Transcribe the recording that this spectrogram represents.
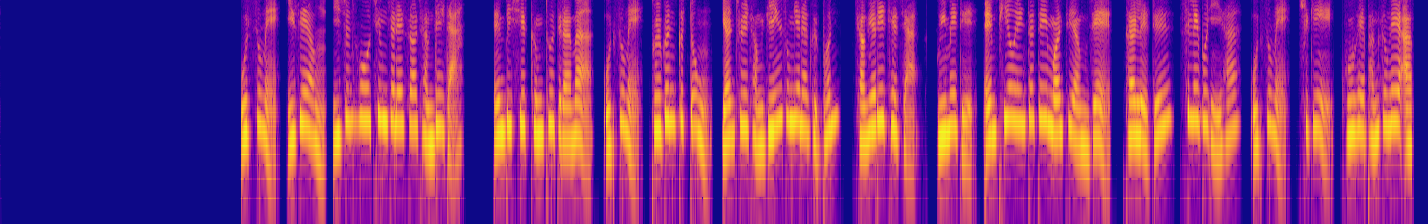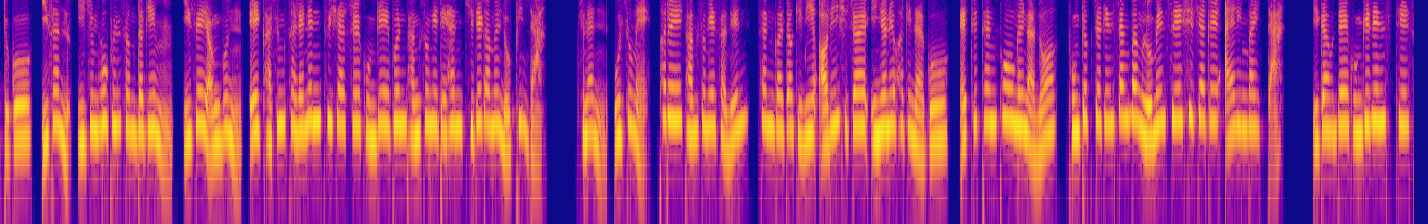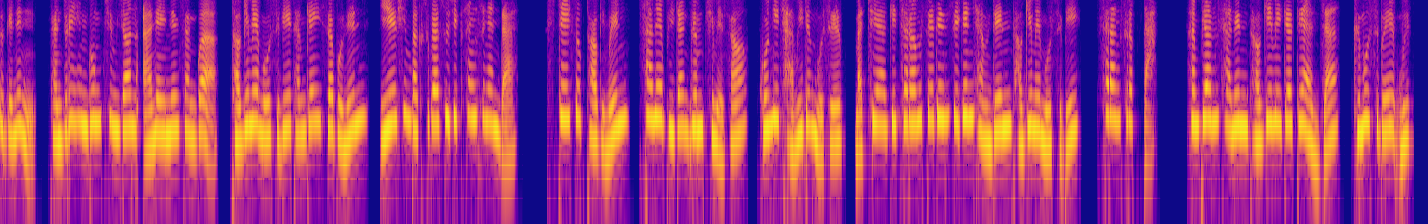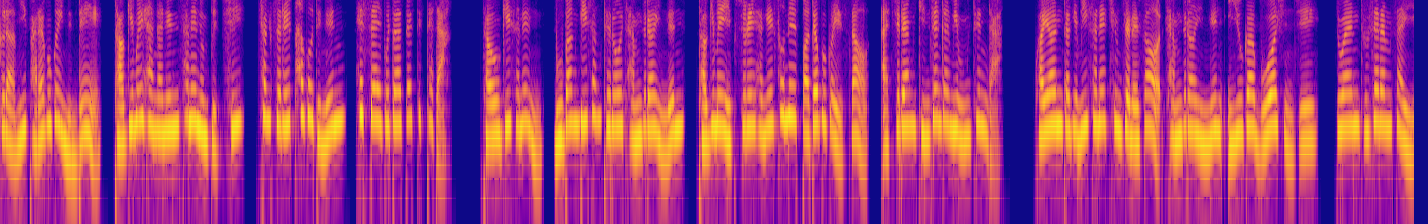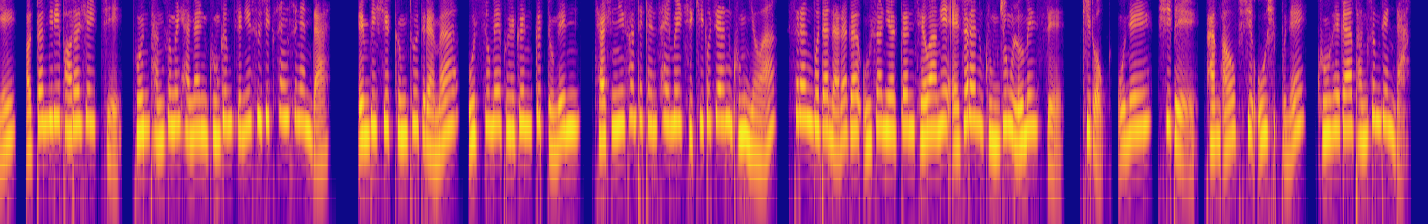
옷소매, 이세영, 이준호 침전에서 잠들다. MBC 금토 드라마 옷소매, 붉은 끝동, 연출 정지인 송예나 극본, 정열이 제작, 위메드, MPO 엔터테인먼트 영재, 덜레드, 슬래브 이하, 옷소매, 축이 9회 방송을 앞두고 이산, 이준호 분성덕임, 이세영분의 가슴 설레는 투샷을 공개해본 방송에 대한 기대감을 높인다. 지난 오소매 8회 방송에서는 산과 덕임이 어린 시절 인연을 확인하고 애틋한 포옹을 나눠 본격적인 쌍방 로맨스의 시작을 알린 바 있다. 이 가운데 공개된 스틸 속에는 단둘이 행궁 침전 안에 있는 산과 덕임의 모습이 담겨 있어 보는 이에 심박수가 수직 상승한다. 스틸 속 덕임은 산의 비당금 침에서 곤히 잠이 든 모습, 마치 아기처럼 새근새근 잠든 덕임의 모습이 사랑스럽다. 한편 산은 덕임의 곁에 앉아 그 모습을 물끄러미 바라보고 있는데 덕임을 향하는 산의 눈빛이 창살을 파고드는 햇살보다 따뜻하다. 더욱이 산은 무방비 상태로 잠들어 있는 덕임의 입술을 향해 손을 뻗어보고 있어 아찔한 긴장감이 움튼다. 과연 덕임이 산의 침전에서 잠들어 있는 이유가 무엇인지 또한 두 사람 사이에 어떤 일이 벌어질지 본 방송을 향한 궁금증이 수직 상승한다. MBC 금토 드라마 옷소매 붉은 끝동은 자신이 선택한 삶을 지키고자 한 궁녀와 사랑보다 나라가 우선이었던 제왕의 애절한 궁중 로맨스. 기록 오늘 10일 밤 9시 50분에 9회가 방송된다.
